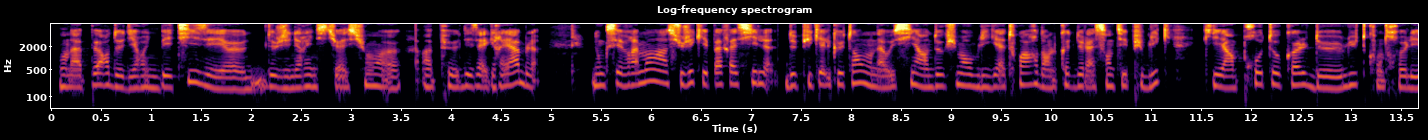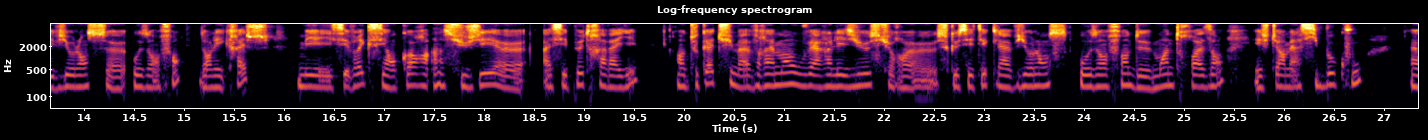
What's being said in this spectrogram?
on a peur de dire une bêtise et euh, de générer une situation euh, un peu désagréable. Donc c'est vraiment un sujet qui est pas facile. Depuis quelque temps, on a aussi un document obligatoire dans le code de la santé publique qui est un protocole de lutte contre les violences euh, aux enfants dans les crèches, mais c'est vrai que c'est encore un sujet assez peu travaillé. En tout cas, tu m'as vraiment ouvert les yeux sur ce que c'était que la violence aux enfants de moins de 3 ans et je te remercie beaucoup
